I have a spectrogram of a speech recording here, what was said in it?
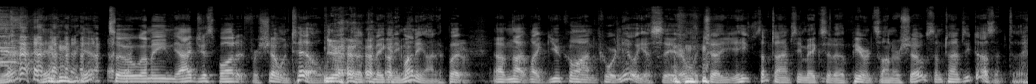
yeah, yeah. So I mean, I just bought it for show and tell, not to, to make any money on it. But I'm not like Yukon Cornelius here, which uh, he sometimes he makes an appearance on our show, sometimes he doesn't. Uh,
